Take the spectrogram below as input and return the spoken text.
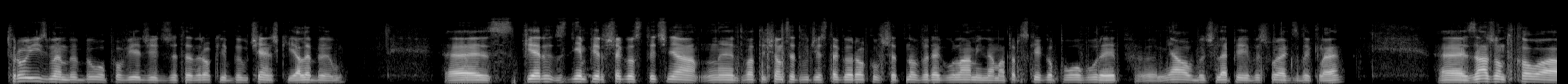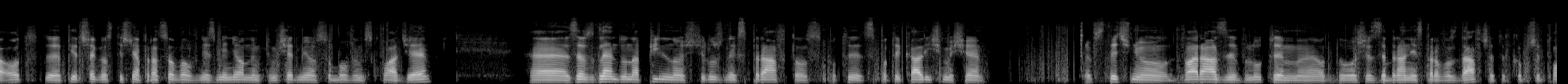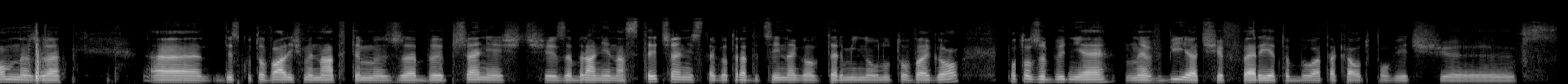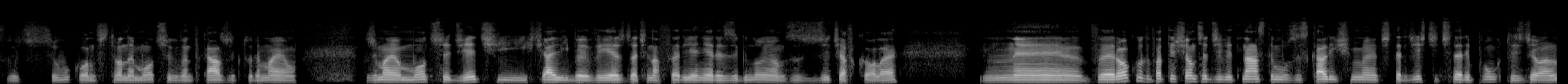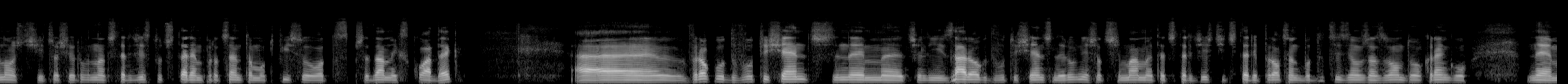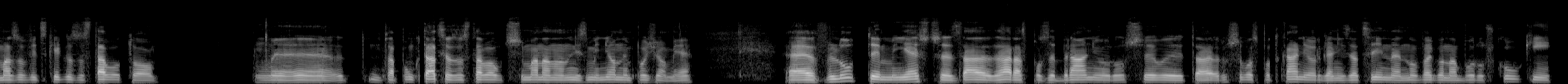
Truizmem by było powiedzieć, że ten rok był ciężki, ale był. E, Z, pier- z dniem 1 stycznia e, 2020 roku wszedł nowy regulamin amatorskiego połowu ryb. E, Miało być lepiej, wyszło jak zwykle. E, Zarząd koła od e, 1 stycznia pracował w niezmienionym, tym siedmioosobowym składzie. E, Ze względu na pilność różnych spraw, to spoty, spotykaliśmy się w styczniu dwa razy, w lutym e, odbyło się zebranie sprawozdawcze. Tylko przypomnę, że e, dyskutowaliśmy nad tym, żeby przenieść zebranie na styczeń z tego tradycyjnego terminu lutowego, po to, żeby nie e, wbijać się w ferie. To była taka odpowiedź, e, w, ukłon w stronę młodszych wędkarzy, które mają którzy mają młodsze dzieci i chcieliby wyjeżdżać na ferie, nie rezygnując z życia w kole. Mm, e, W roku 2019 uzyskaliśmy 44 punkty z działalności, co się równa 44% odpisu od sprzedanych składek. E, W roku 2000, czyli za rok 2000 również otrzymamy te 44%, bo decyzją zarządu okręgu e, mazowieckiego zostało to ta punktacja została utrzymana na niezmienionym poziomie. E, W lutym jeszcze za, zaraz po zebraniu ruszyły ta, ruszyło spotkanie organizacyjne nowego naboru szkółki.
